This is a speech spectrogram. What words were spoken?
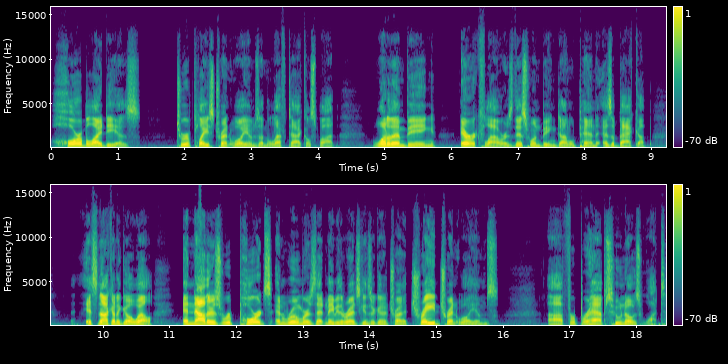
horrible ideas to replace Trent Williams on the left tackle spot. One of them being Ereck Flowers, this one being Donald Penn as a backup. It's not going to go well. And now there's reports and rumors that maybe the Redskins are going to try to trade Trent Williams uh, for perhaps who knows what.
